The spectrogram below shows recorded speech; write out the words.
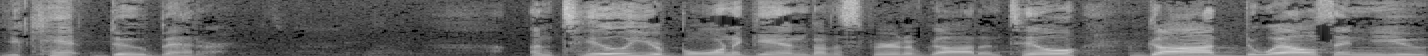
You can't do better. Until you're born again by the Spirit of God, until God dwells in you,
